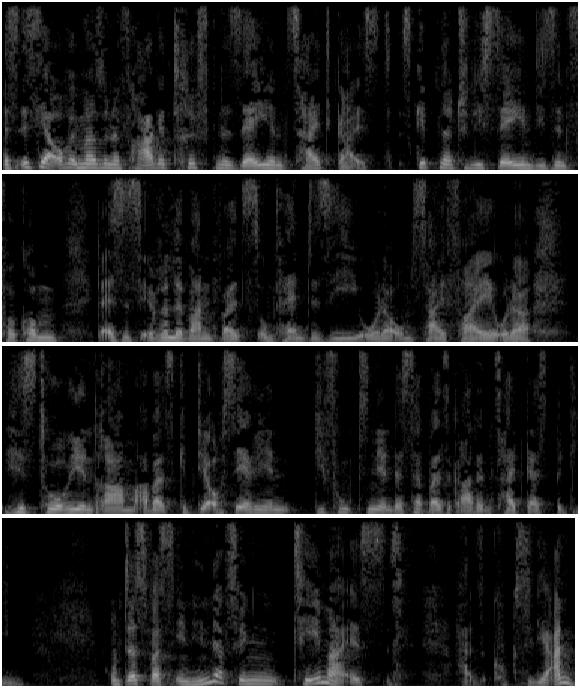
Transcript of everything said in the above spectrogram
es ist ja auch immer so eine Frage, trifft eine Serie einen Zeitgeist? Es gibt natürlich Serien, die sind vollkommen, da ist es irrelevant, weil es um Fantasy oder um Sci-Fi oder Historiendramen, aber es gibt ja auch Serien, die funktionieren deshalb, weil sie gerade einen Zeitgeist bedienen. Und das, was in Hinterfingen Thema ist, also guck sie dir an,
